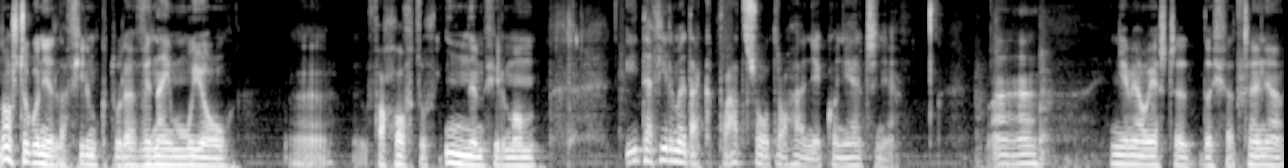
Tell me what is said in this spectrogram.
no szczególnie dla firm, które wynajmują y, fachowców innym firmom i te firmy tak patrzą trochę niekoniecznie. nie miał jeszcze doświadczenia,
